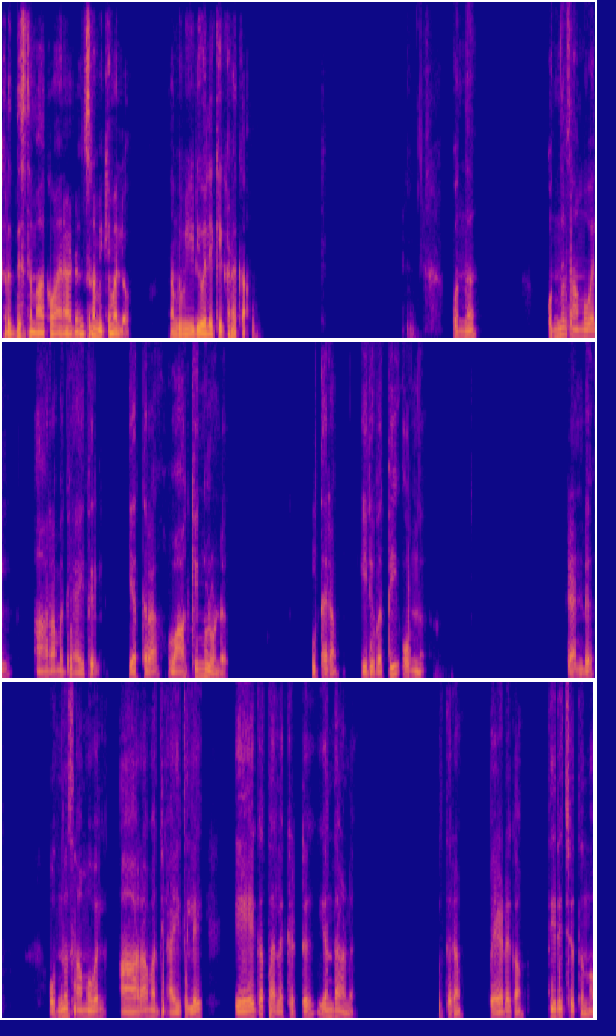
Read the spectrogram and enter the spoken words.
ഹൃദ്യസ്ഥമാക്കുവാനായിട്ട് ശ്രമിക്കുമല്ലോ. നമുക്ക് വീഡിയോയിലേക്ക് കടക്കാം. ഒന്ന് ഒന്ന് സാമുവൽ ആറാം അധ്യായത്തിൽ എത്ര വാക്യങ്ങളുണ്ട്? ഉത്തരം ഇരുപത്തി ഒന്ന്. രണ്ട് ഒന്ന് സാമുവൽ ആറാം അധ്യായത്തിലെ ഏക തലക്കെട്ട് എന്താണ്? ഉത്തരം പേടകം തിരിച്ചെത്തുന്നു.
